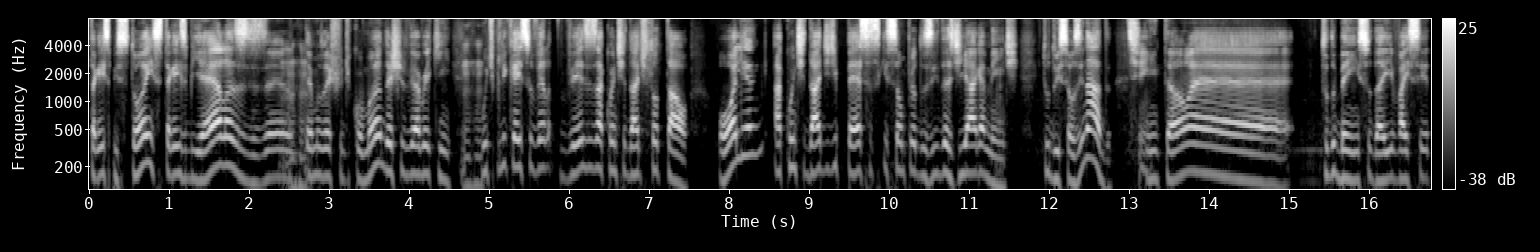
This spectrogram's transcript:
três pistões, três bielas, é, uhum. temos eixo de comando, eixo de veabrequim. Uhum. Multiplica isso vezes a quantidade total. Olha a quantidade de peças que são produzidas diariamente. Tudo isso é usinado. Sim. Então é tudo bem, isso daí vai ser.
